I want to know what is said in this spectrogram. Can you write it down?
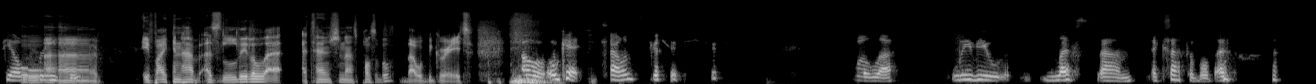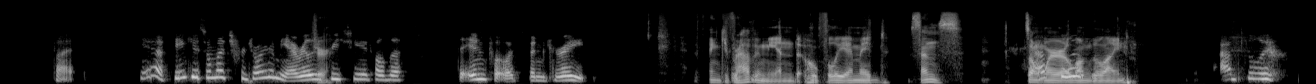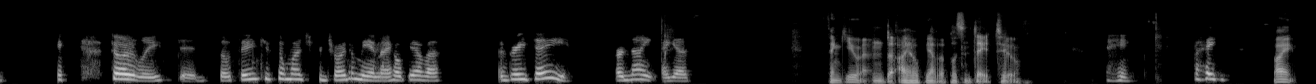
feel Oh, free to. uh, if I can have as little attention as possible, that would be great. Oh, okay. Sounds good. we'll uh, leave you less um, accessible then. but yeah, thank you so much for joining me. I really sure. appreciate all the the info. It's been great. Thank you for having me, and hopefully, I made sense somewhere Absolutely. along the line. Absolutely. totally did. So thank you so much for joining me, and I hope you have a, a great day or night, I guess. Thank you, and I hope you have a pleasant day too. Thanks. Bye. Bye.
